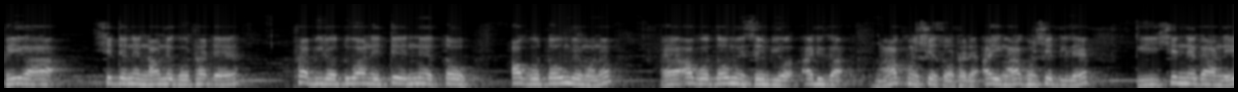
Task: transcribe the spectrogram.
ဘေးက8တနှစ်နောက်နှစ်ကိုထွက်တယ်ထွက်ပြီးတော့သူကနေ1 2 3အောက်ကို3ပင်ပေါ့နော်အဲအောက်ကို3ပင်ဆင်းပြီးတော့အဲ့ဒီက9ခွန်8ဆိုထွက်တယ်အဲ့ဒီ9ခွန်8ဒီလေဒီ8နှစ်ကနေ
